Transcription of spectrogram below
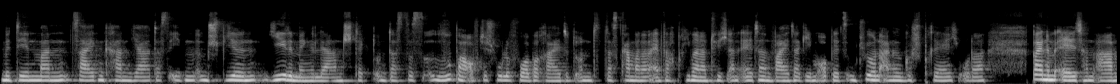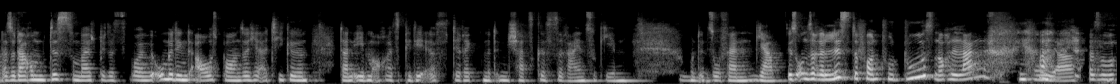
mit denen man zeigen kann, ja, dass eben im Spielen jede Menge Lernen steckt und dass das super auf die Schule vorbereitet. Und das kann man dann einfach prima natürlich an Eltern weitergeben, ob jetzt im Tür- und Angelgespräch oder bei einem Elternabend. Also darum, das zum Beispiel, das wollen wir unbedingt ausbauen, solche Artikel dann eben auch als PDF direkt mit in die Schatzkiste reinzugeben. Mhm. Und insofern, ja, ist unsere Liste von To-Dos noch lang. ja, oh ja. Also,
